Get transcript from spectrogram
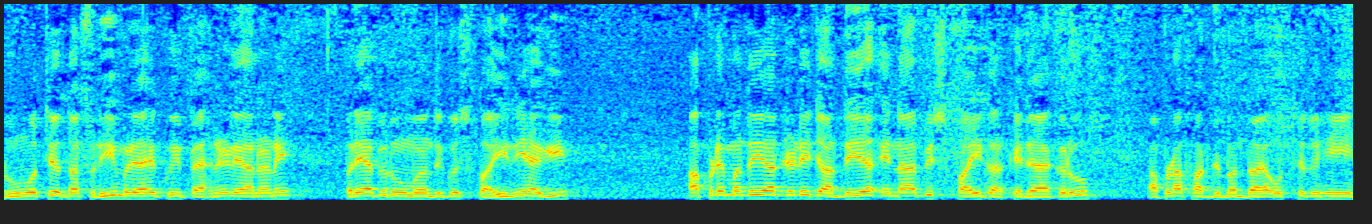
ਰੂਮ ਉੱਥੇ ਉਦਾਂ ਫ੍ਰੀ ਮਿਲਿਆ ਸੀ, ਕੋਈ ਪੈਸੇ ਨਹੀਂ ਲਿਆ ਉਹਨਾਂ ਨੇ। ਪਰ ਇਹ ਆ ਵੀ ਰੂਮਾਂ ਦੀ ਕੋਈ ਸਫ਼ਾਈ ਨਹੀਂ ਹੈਗੀ। ਆਪਣੇ ਬੰਦੇ ਯਾਰ ਜਿਹੜੇ ਜਾਂਦੇ ਆ ਇਹਨਾਂ ਵੀ ਸਫ਼ਾਈ ਕਰਕੇ ਜਾਇਆ ਕਰੋ। ਆਪਣਾ ਫਰਜ਼ ਬੰਦਾ ਹੈ, ਉੱਥੇ ਤੁਸੀਂ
